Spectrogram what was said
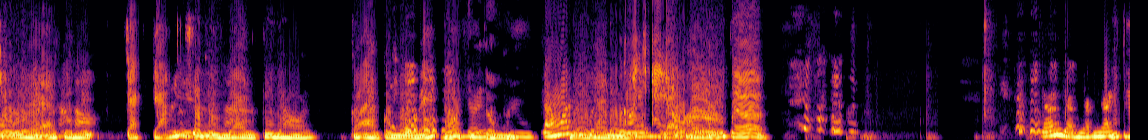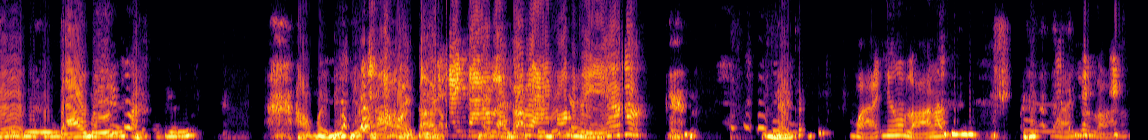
chủ đề Akomi chắc chắn nó sẽ liên quan tới voi có Akomi mát hưu đó nhai đầu Có nhai đầu hươu. thấy chưa nó dầm dầm ngay tao biết không mày biết gì đó Rồi phải tao gặp tao là tao nó bức con này. gì á. nãy Vả nhớ lạ lắm. Vả nhớ lạ lắm.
